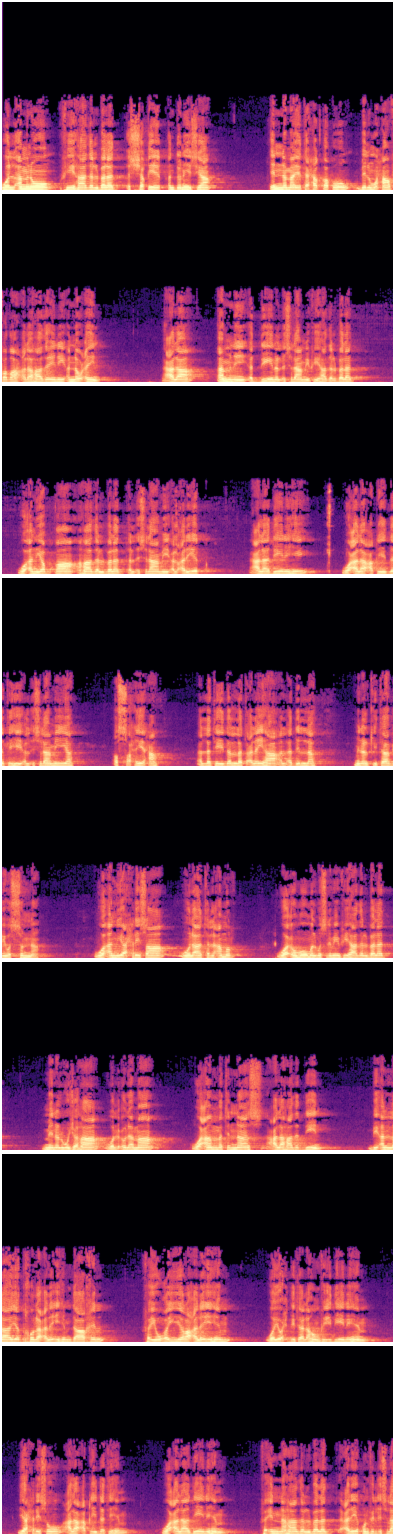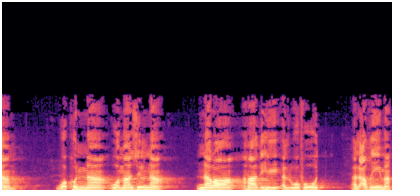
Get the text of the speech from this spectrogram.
والامن في هذا البلد الشقيق اندونيسيا إنما يتحقق بالمحافظة على هذين النوعين على أمن الدين الإسلامي في هذا البلد وأن يبقى هذا البلد الإسلامي العريق على دينه وعلى عقيدته الإسلامية الصحيحة التي دلت عليها الأدلة من الكتاب والسنة. وأن يحرص ولاة الأمر وعموم المسلمين في هذا البلد من الوجهاء والعلماء وعامة الناس على هذا الدين بأن لا يدخل عليهم داخل فيغير عليهم ويحدث لهم في دينهم يحرص على عقيدتهم وعلى دينهم فإن هذا البلد عريق في الإسلام. وكنا وما زلنا نرى هذه الوفود العظيمة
